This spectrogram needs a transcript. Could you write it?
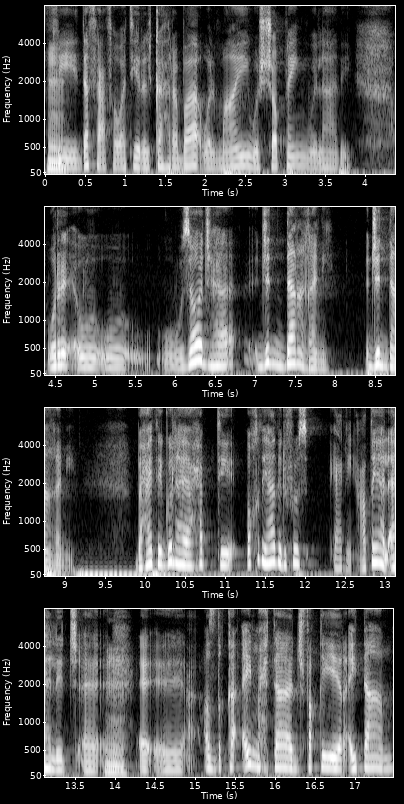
في دفع فواتير الكهرباء والماء وال shopping والهذه ور... و... و... وزوجها جدا غني جدا غني. بحيث يقولها يا حبتي أخذي هذه الفلوس يعني أعطيها لأهلك آه،. آه، آه، أصدقاء أي محتاج فقير أيتام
